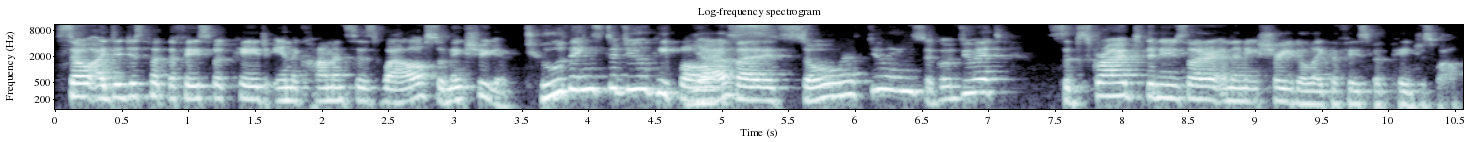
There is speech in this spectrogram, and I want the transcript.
So I did just put the Facebook page in the comments as well. So make sure you have two things to do, people. Yes. But it's so worth doing. So go do it. Subscribe to the newsletter and then make sure you go like the Facebook page as well.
